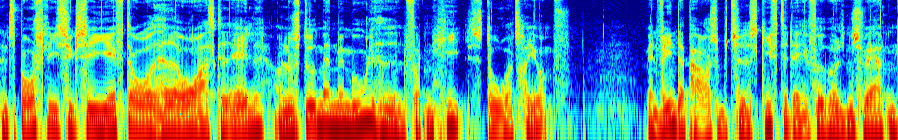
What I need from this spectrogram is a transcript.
Den sportslige succes i efteråret havde overrasket alle, og nu stod man med muligheden for den helt store triumf. Men vinterpause betyder skiftedag i fodboldens verden,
